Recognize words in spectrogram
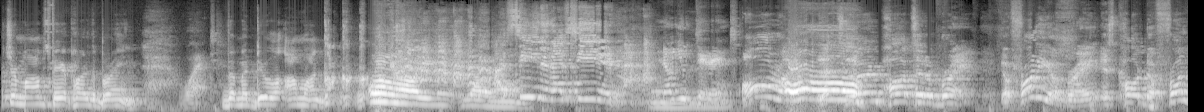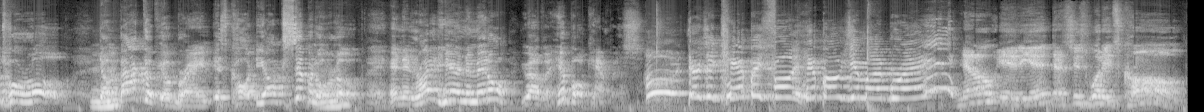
What's your mom's favorite part of the brain? What? The medulla oblongata. Oh, you, no, no. seen it, I've seen it. no, you didn't. All right, Oh. let's learn parts of the brain. The front of your brain is called the frontal lobe. The mm-hmm. back of your brain is called the occipital mm-hmm. lobe. And then right here in the middle, you have a hippocampus. Oh, there's a campus full of hippos in my brain? No, idiot. That's just what it's called.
